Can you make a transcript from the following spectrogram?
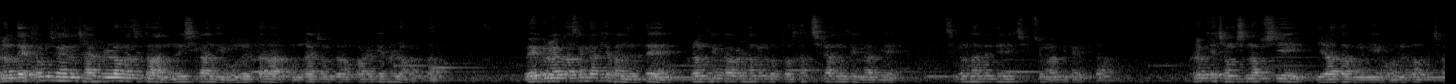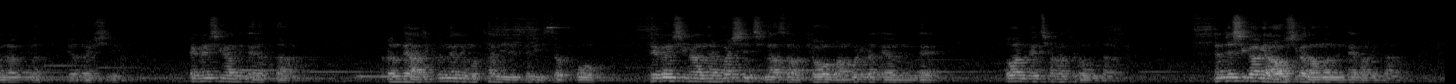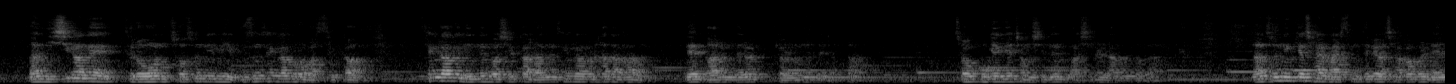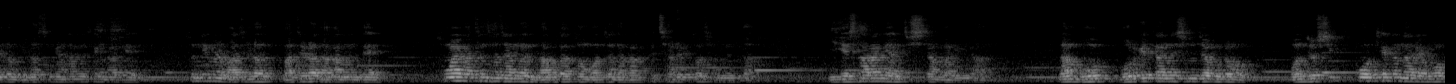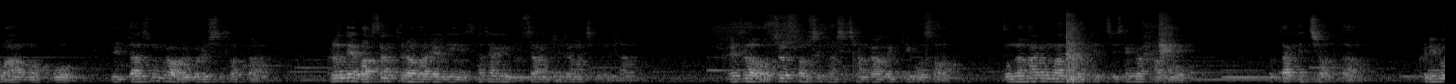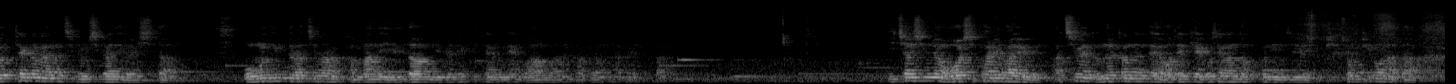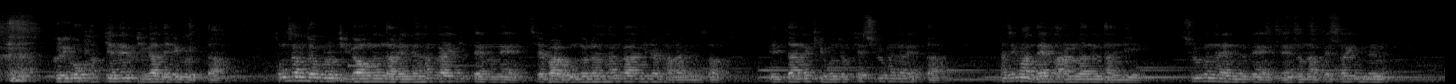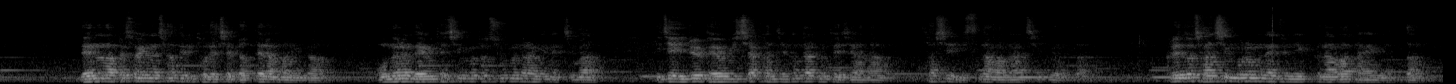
그런데 평소에는 잘 흘러가지도 않는 시간이 오늘따라 겁날 정도로 빠르게 흘러간다. 왜 그럴까 생각해 봤는데 그런 생각을 하는 것도 사치라는 생각에 지금 하는 일에 집중하기로 했다. 그렇게 정신없이 일하다 보니 어느덧 저녁 8시 퇴근 시간이 되었다. 그런데 아직 끝내지 못한 일들이 있었고 퇴근 시간을 훨씬 지나서 겨우 마무리가 되었는데 또 한 대의 차가 들어온다. 현재 시각이 9시가 넘었는데 말이다. 난 이 시간에 들어온 저 손님이 무슨 생각으로 왔을까? 생각은 있는 것일까라는 생각을 하다가 내 나름대로 결론을 내렸다. 저 고객의 정신은 마시를 나간 거다. 난 손님께 잘 말씀드려 작업을 내일로 미뤘으면 하는 생각에 손님을 맞으러, 맞으러 나갔는데 총알 같은 사장은 나보다 더 먼저 나가 그 차를 또 잡는다. 이게 사람이 할 짓이란 말인가? 난 모, 모르겠다는 심정으로 먼저 씻고 퇴근하려고 마음먹고 일단 손과 얼굴을 씻었다. 그런데 막상 들어가려니 사장이 불쌍한 표정을 짓는다. 그래서 어쩔 수 없이 다시 장갑을 끼고서 오늘 하루만 이렇겠지 생각하고 후딱 해치웠다. 그리고 퇴근하는 지금 시간이 10시다. 몸은 힘들었지만 간만에 일다운 일을 했기 때문에 마음만은 가벼운 하루였다. 2010년 5월 18일 화요일 아침에 눈을 떴는데 어제 개고생한 덕분인지 좀 피곤하다. 내리고 있다. 통상적으로 비가 오는 날에는 한가했기 때문에 제발 오늘은 한가하기를 바라면서 일단은 기분 좋게 출근을 했다. 하지만 내 바람과는 달리 출근을 했는데 내 눈앞에 서 있는 내 눈앞에 서 있는 차들이 도대체 몇 대란 말인가. 오늘은 내 밑에 친구도 출근을 하긴 했지만 이제 일을 배우기 시작한 지 한 달도 되지 않아 사실 있으나 마나한 친구였다. 그래도 잔심부름은 해주니 그나마 다행이었다.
